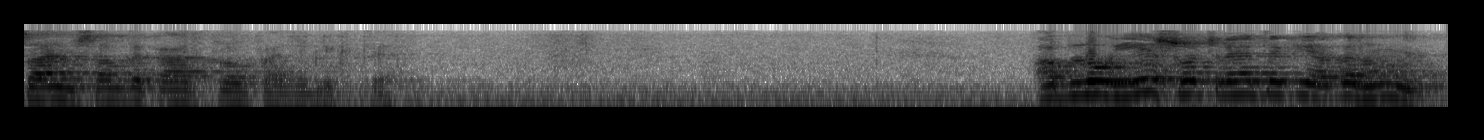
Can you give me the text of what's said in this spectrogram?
स्वयं शब्द का अर्थ प्रभुपा जी लिखते हैं। अब लोग ये सोच रहे थे कि अगर हम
